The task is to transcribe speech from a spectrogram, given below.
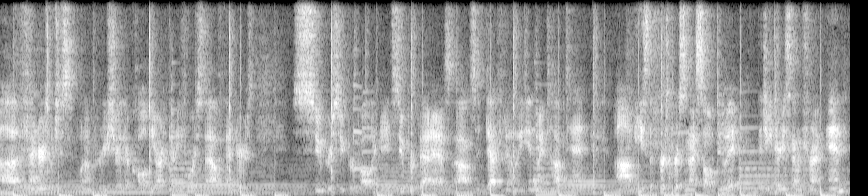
uh, fenders, which is what I'm pretty sure they're called, the R34 style fenders. Super, super baller, dude. Super badass. Uh, so definitely in my top 10. Um, he's the first person I saw do it, the G37 front end,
